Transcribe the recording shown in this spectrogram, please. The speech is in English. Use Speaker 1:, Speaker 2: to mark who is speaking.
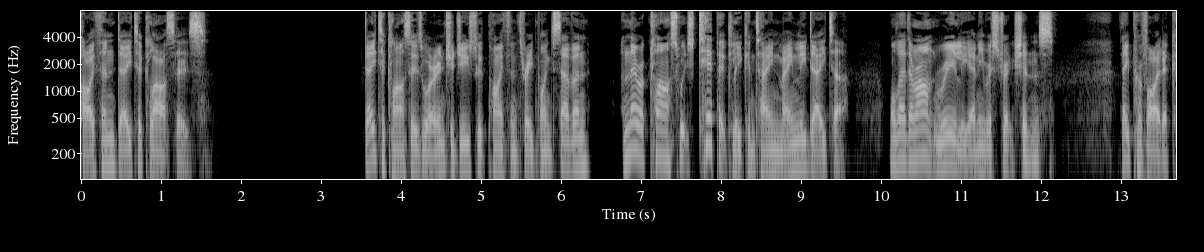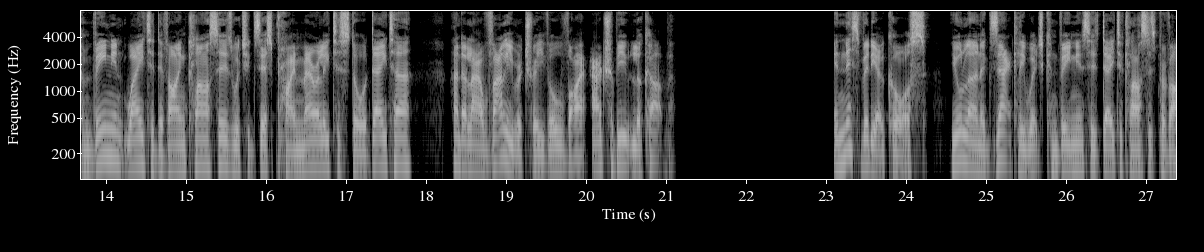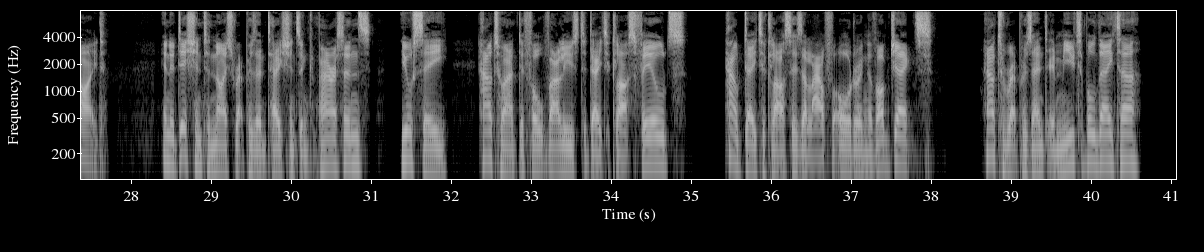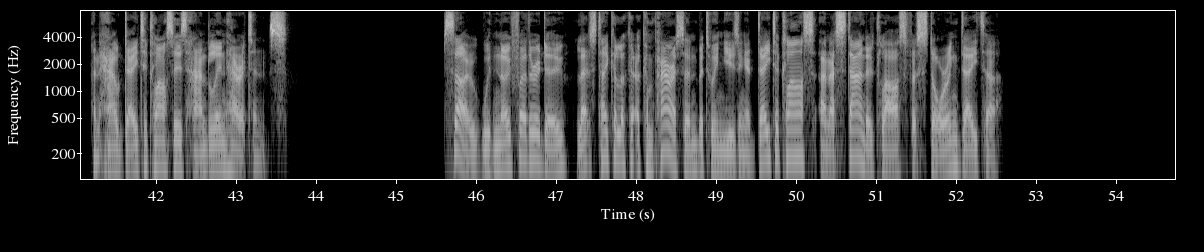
Speaker 1: Python data classes. Data classes were introduced with Python 3.7, and they're a class which typically contain mainly data, although there aren't really any restrictions. They provide a convenient way to define classes which exist primarily to store data and allow value retrieval via attribute lookup. In this video course, you'll learn exactly which conveniences data classes provide. In addition to nice representations and comparisons, you'll see how to add default values to data class fields, how data classes allow for ordering of objects, how to represent immutable data, and how data classes handle inheritance. So, with no further ado, let's take a look at a comparison between using a data class and a standard class for storing data.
